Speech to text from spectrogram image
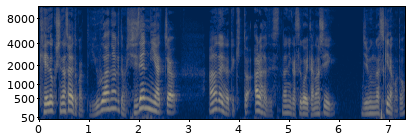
継続しなさいとかって言わなくても自然にやっちゃうあなたにだってきっとあるはずです何かすごい楽しい自分が好きなことっ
